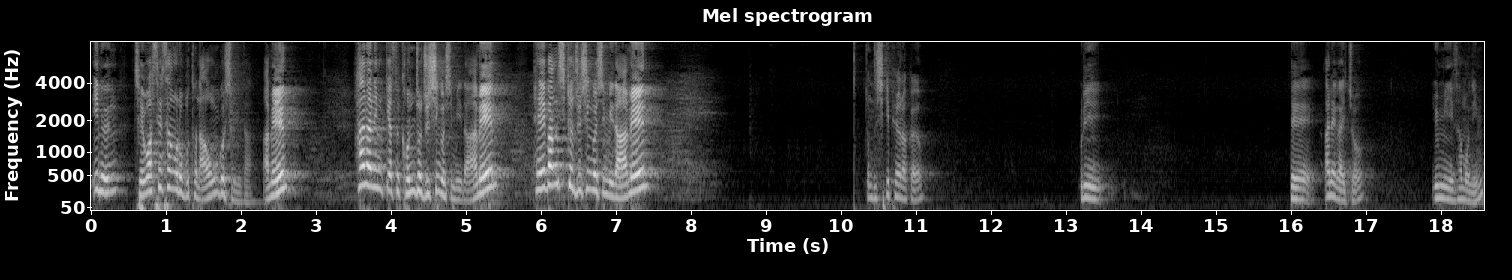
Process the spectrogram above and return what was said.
이는 죄와 세상으로부터 나온 것입니다. 아멘. 하나님께서 건져 주신 것입니다. 아멘. 해방시켜 주신 것입니다. 아멘. 좀 더 쉽게 표현할까요? 우리 제 아내가 있죠. 유미 사모님.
